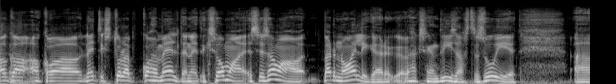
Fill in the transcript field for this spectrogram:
aga, aga näiteks tuleb kohe meelde näiteks oma, seesama Pärnu Allikerg, üheksakümmend viis aasta suvi äh,.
